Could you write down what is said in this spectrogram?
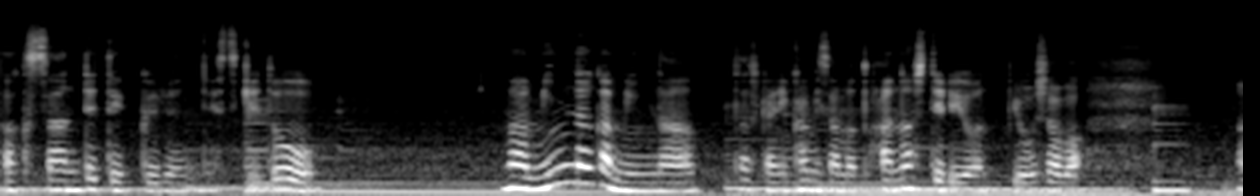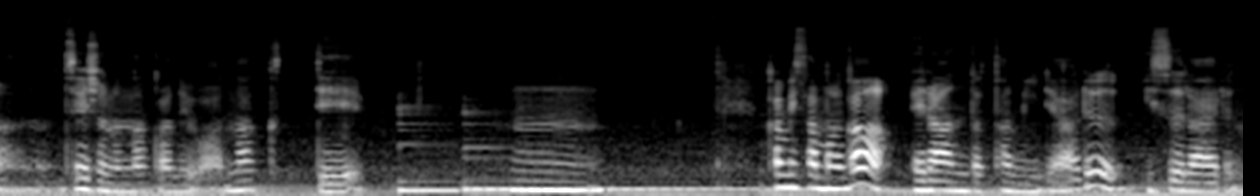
たくさん出てくるんですけどまあみんながみんな確かに神様と話してるような描写は聖書の中ではなくてうん神様が選んだ民であるイスラエルの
